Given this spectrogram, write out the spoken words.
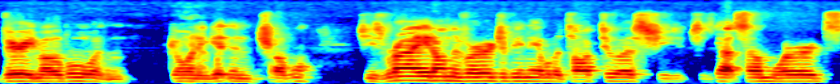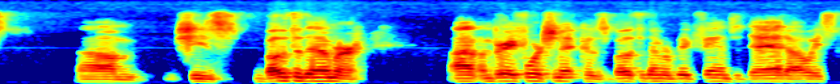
very mobile and going and getting in trouble. She's right on the verge of being able to talk to us. She, she's got some words. Um, she's both of them are I'm very fortunate because both of them are big fans of dad. I always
